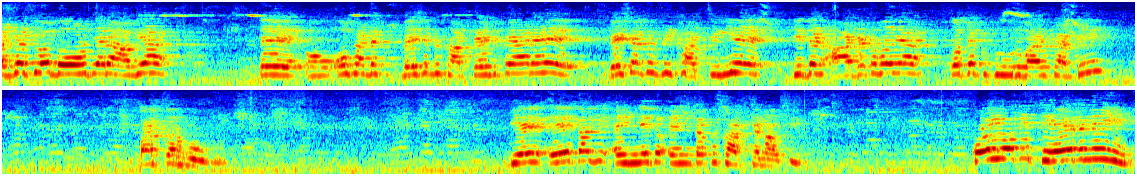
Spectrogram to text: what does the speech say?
ਅੱਜ ਅਸੀਂ ਉਹ 2000 ਆ ਗਿਆ ਤੇ ਉਹ ਸਾਡੇ ਬੇਸ਼ੱਕ ਖਾਤੇ 'ਚ ਪਿਆ ਰਹੇ। ਬੇਸ਼ੱਕ ਅਸੀਂ ਖਰਚ ਲਈਏ। ਜਿੱਦਣ ਆਡਿਟ ਹੋਇਆ, ਉੱਥੇ ਕਸੂਰਵਾਰ ਸਾਡੀ ਵਰਕਰ ਹੋਊਗੀ। ਇਹ ਇਹ ਤਾਂ ਜੀ ਇੰਨੇ ਤੋਂ ਇੰਨੇ ਤੱਕ ਖਰਚਣਾ ਸੀ। ਕੋਈ ਉਹਦੀ ਸੇਧ ਨਹੀਂ।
